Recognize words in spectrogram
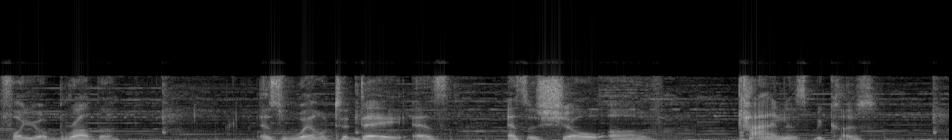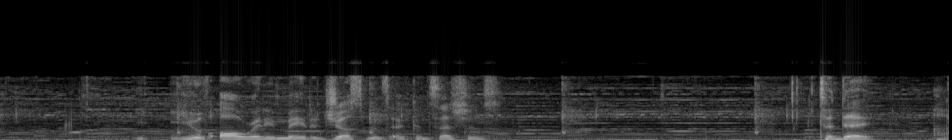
for your brother as well today as as a show of kindness because you've already made adjustments and concessions today. Uh,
